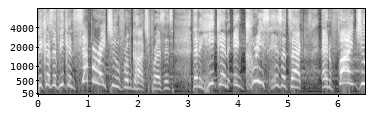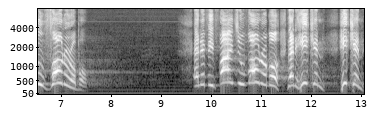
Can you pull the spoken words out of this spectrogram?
Because if he can separate you from God's presence, then he can increase his attack and find you vulnerable. And if he finds you vulnerable, then he can he can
